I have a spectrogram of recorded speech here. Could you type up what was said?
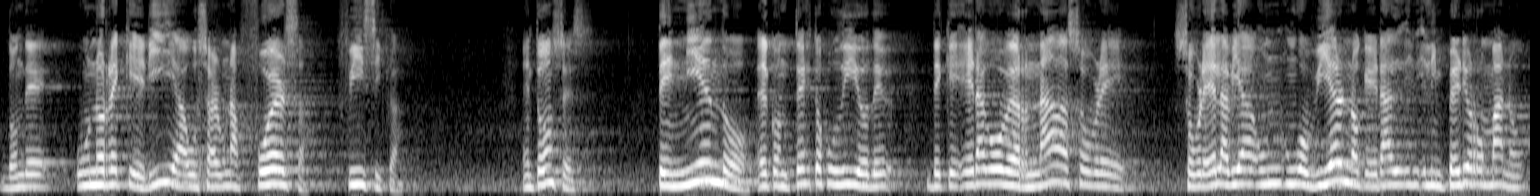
donde uno requería usar una fuerza física. Entonces, teniendo el contexto judío de, de que era gobernada sobre, sobre él, había un, un gobierno que era el, el imperio romano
